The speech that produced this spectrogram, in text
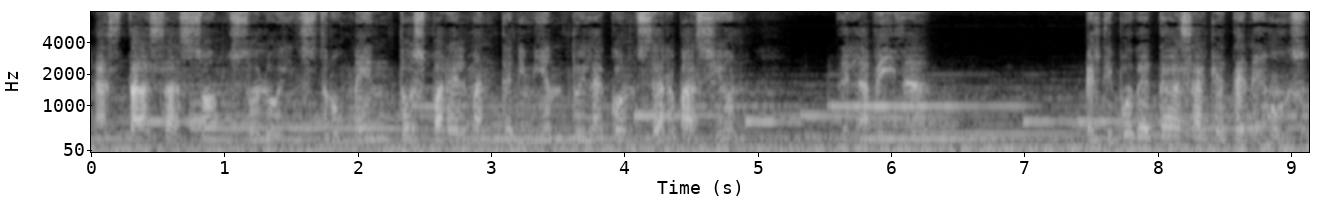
las tasas son solo instrumentos para el mantenimiento y la conservación de la vida. El tipo de tasa que tenemos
